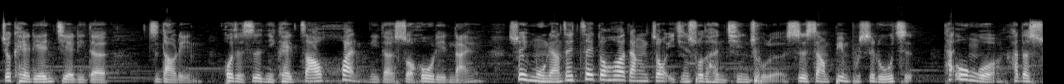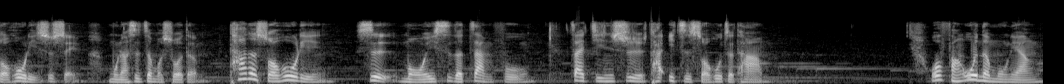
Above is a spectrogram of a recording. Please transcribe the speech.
就可以连接你的指导灵，或者是你可以召唤你的守护灵来。所以母娘在这段话当中已经说得很清楚了，事实上并不是如此。她问我她的守护灵是谁，母娘是这么说的：她的守护灵是某一世的丈夫。在今世，他一直守护着他。我反问了母娘：“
